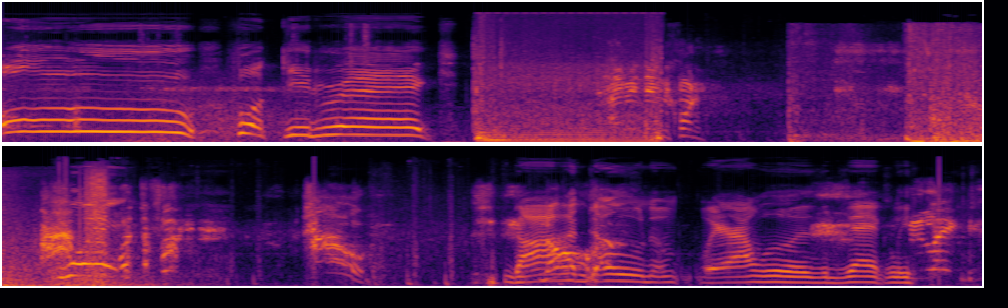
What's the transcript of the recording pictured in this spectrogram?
Oh! Fucking wrecked! I'm right there in the corner. What? What the fuck? How? God No. told him where I was exactly. Like,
